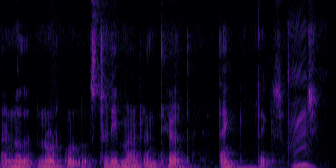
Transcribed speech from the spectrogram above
ಅನ್ನೋದನ್ನು ನೋಡಿಕೊಂಡು ಸ್ಟಡಿ ಮಾಡ್ರಿ ಅಂತ ಹೇಳ್ತಾರೆ. Thank you thank you so much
